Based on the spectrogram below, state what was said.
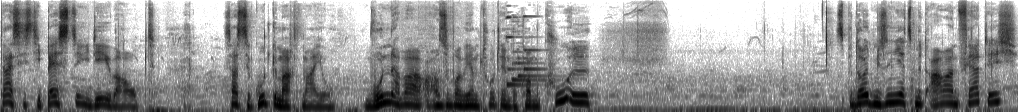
Das ist die beste Idee überhaupt. Das hast du gut gemacht, Mario. Wunderbar. Oh, super, wir haben Totem bekommen. Cool. Das bedeutet, wir sind jetzt mit Aban fertig.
